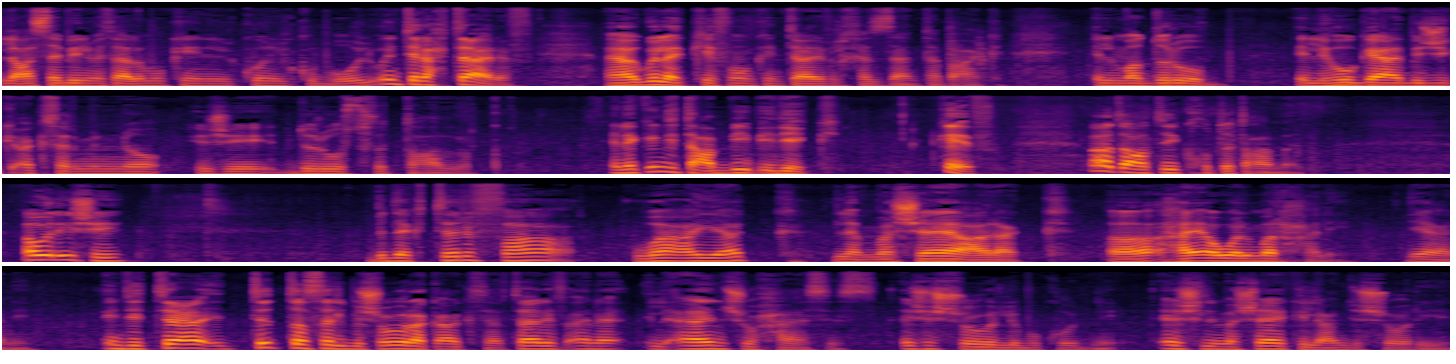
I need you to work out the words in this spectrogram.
على سبيل المثال ممكن يكون القبول. وأنت رح تعرف. هقول لك كيف ممكن تعرف الخزان تبعك. المضروب اللي هو قاعد بيجيك أكثر منه يجي دروس في التعلق. انك أنت تعبيه بإيديك. كيف؟ هذا اعطيك خطة عمل. أول إشي بدك ترفع وعيك لمشاعرك. آه هاي أول مرحلة. يعني انت. تتصل بشعورك أكثر. تعرف أنا الآن شو حاسس؟ إيش الشعور اللي بقودني؟ إيش المشاكل اللي عندي الشعورية؟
